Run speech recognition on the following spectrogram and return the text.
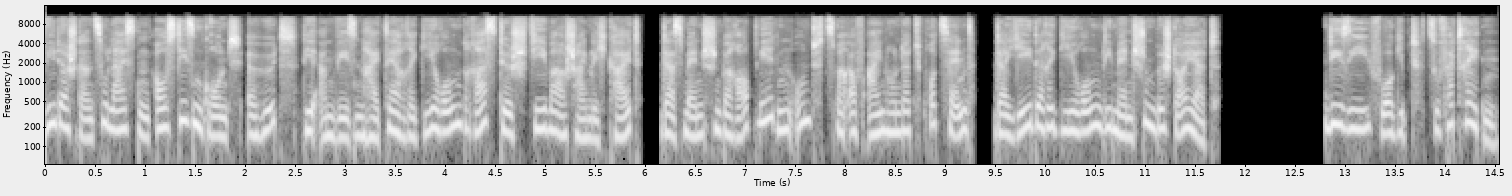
Widerstand zu leisten. Aus diesem Grund erhöht die Anwesenheit der Regierung drastisch die Wahrscheinlichkeit, dass Menschen beraubt werden und zwar auf 100 Prozent, da jede Regierung die Menschen besteuert, die sie vorgibt zu vertreten.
